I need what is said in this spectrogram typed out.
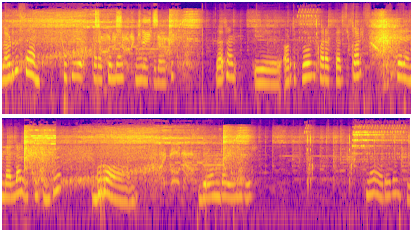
Nerede Sam? Çok iyi karakterler çıkmaya başladı artık. Zaten eee, artık zor bir karakter çıkar. Süper enderler bitti çünkü. Grom. Grom da iyidir. Ne öyle ki?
